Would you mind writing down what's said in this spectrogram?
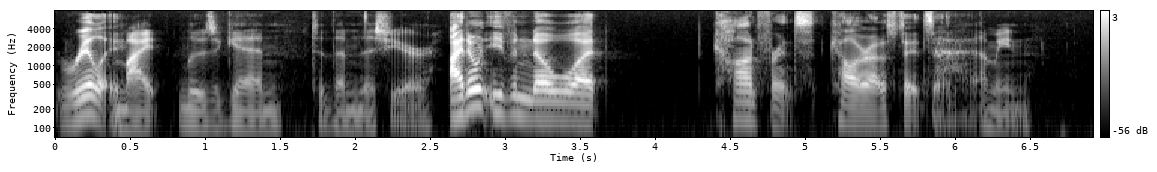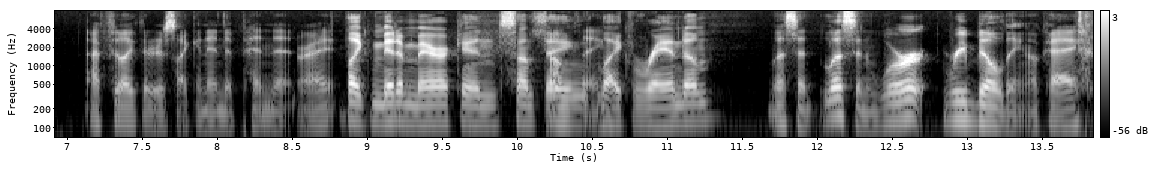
really. Might lose again to them this year. I don't even know what conference Colorado State's in. I mean, I feel like they're just like an independent, right? Like Mid American something, Something. like random. Listen, listen, we're rebuilding, okay?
